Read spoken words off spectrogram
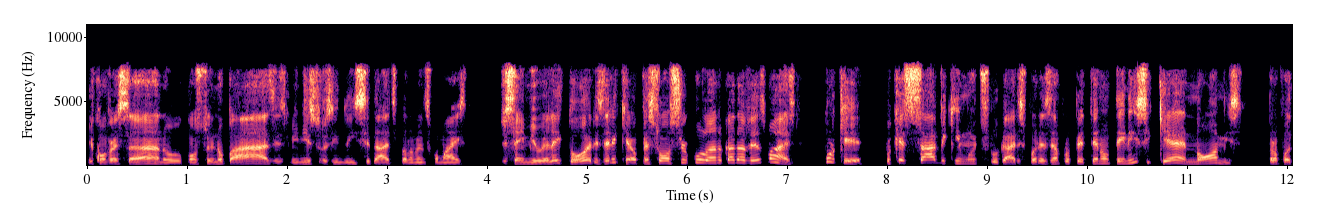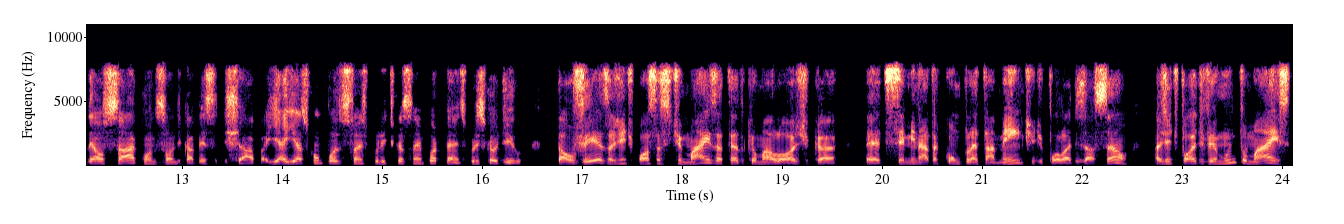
e conversando, construindo bases, ministros indo em cidades pelo menos com mais de 100 mil eleitores, ele quer o pessoal circulando cada vez mais. Por quê? Porque sabe que em muitos lugares, por exemplo, o PT não tem nem sequer nomes para poder alçar a condição de cabeça de chapa. E aí as composições políticas são importantes. Por isso que eu digo, talvez a gente possa assistir mais até do que uma lógica é, disseminada completamente de polarização, a gente pode ver muito mais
